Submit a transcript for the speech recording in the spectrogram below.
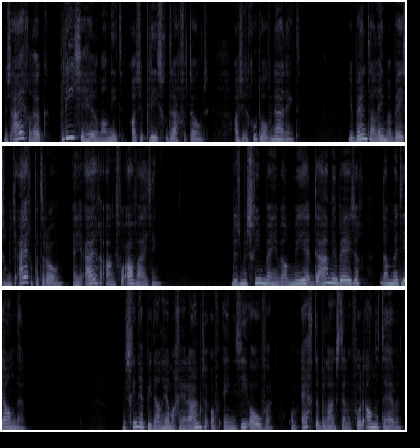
Dus eigenlijk please je helemaal niet als je please gedrag vertoont, als je er goed over nadenkt. Je bent alleen maar bezig met je eigen patroon en je eigen angst voor afwijzing. Dus misschien ben je wel meer daarmee bezig dan met die ander. Misschien heb je dan helemaal geen ruimte of energie over om echte belangstelling voor de ander te hebben.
